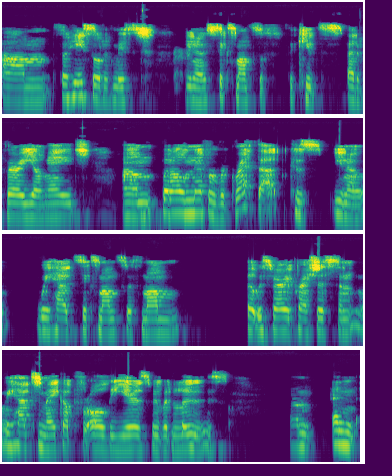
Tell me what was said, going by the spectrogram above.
Um, so he sort of missed you know, six months of the kids at a very young age. Um, but I'll never regret that because, you know, we had six months with mum that was very precious and we had to make up for all the years we would lose. Um, and,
